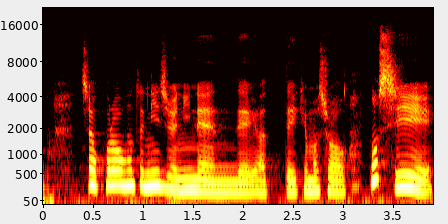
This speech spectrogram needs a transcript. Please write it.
じゃあこれを本当に22年でやっていきましょう。もし、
